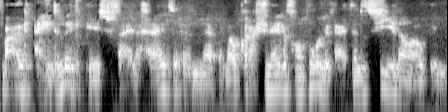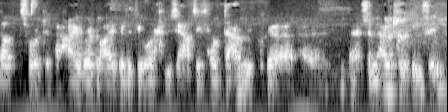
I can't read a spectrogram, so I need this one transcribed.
maar uiteindelijk is veiligheid een, eh, een, operationele verantwoordelijkheid. En dat zie je dan ook in dat soort high reliability organisaties heel duidelijk zijn uitdrukking vinden.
